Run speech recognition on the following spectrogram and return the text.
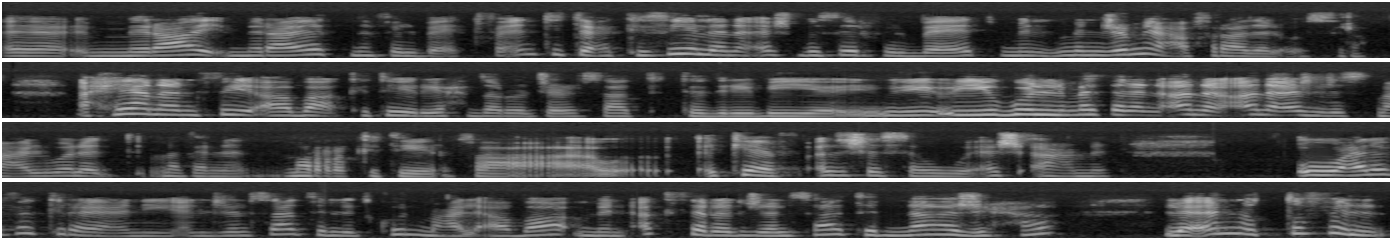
آه، مراي مرايتنا في البيت. فأنت تعكسي لنا إيش بيصير في البيت من, من جميع أفراد الأسرة. أحيانا في آباء كثير يحضروا جلسات التدريبية. يقول مثلا أنا أنا أجلس مع الولد مثلا مرة كثير. فكيف إيش أسوي؟ إيش أعمل؟ وعلى فكرة يعني الجلسات اللي تكون مع الآباء من أكثر الجلسات الناجحة لأنه الطفل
